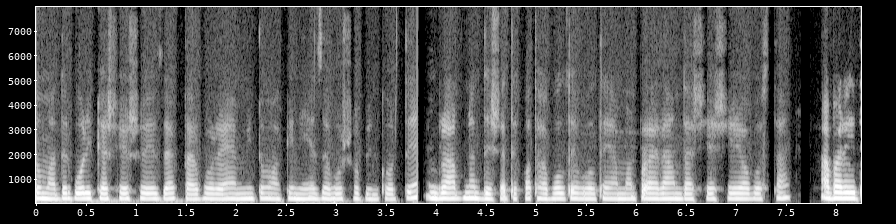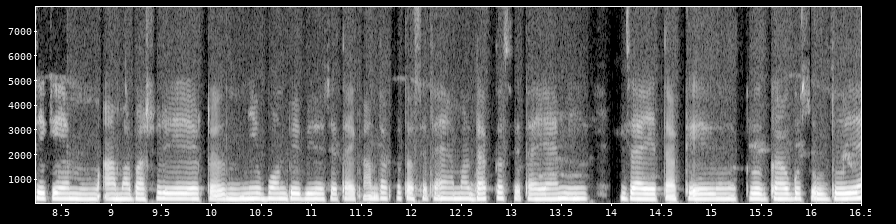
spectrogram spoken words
তোমাদের পরীক্ষা শেষ হয়ে যাক, তারপরে আমি তোমাকে নিয়ে যাব শপিং করতে। আমরা আপনাদের সাথে কথা বলতে বলতে আমার প্রায় রান্না শেষের অবস্থা। আবার এদিকে আমার বাসুরের একটা নিউ বর্ন বেবি হয়েছে, তাই কান্দা করতেছে, তাই আমার ডাকতেছে, তাই আমি যাই তাকে গা গোসল ধুয়ে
